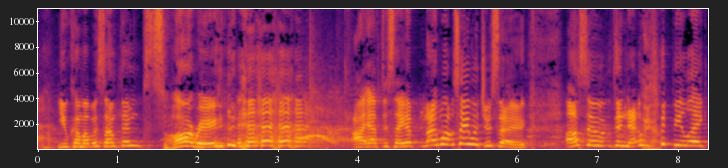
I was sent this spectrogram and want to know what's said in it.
you come up with something? Sorry. I have to say it. I won't say what you're saying. Also, the network would be like,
